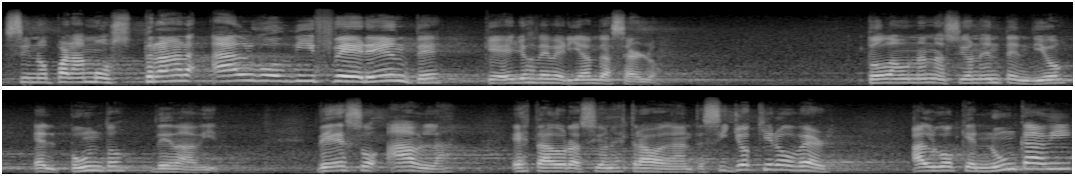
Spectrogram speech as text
sino para mostrar algo diferente que ellos deberían de hacerlo. Toda una nación entendió el punto de David. De eso habla esta adoración extravagante. Si yo quiero ver algo que nunca vi,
